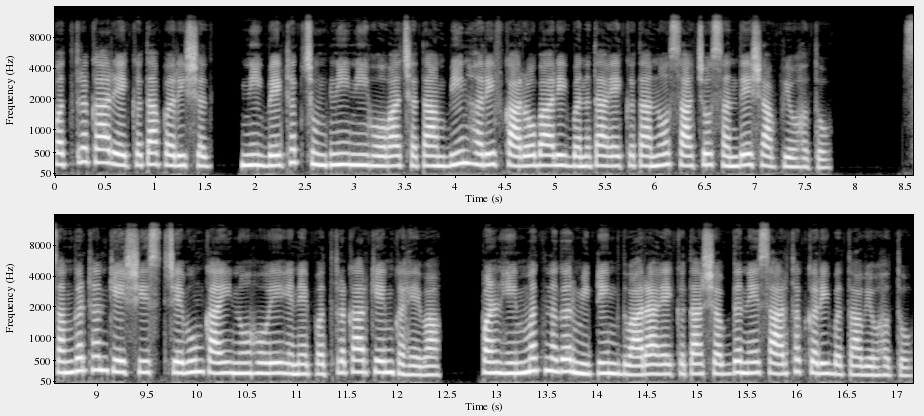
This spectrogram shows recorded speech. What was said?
પત્રકાર એકતા પરિષદની બેઠક ચૂંટણીની હોવા છતાં બિનહરીફ કારોબારી બનતા એકતાનો સાચો સંદેશ આપ્યો હતો. સંગઠન કે શિસ્ત જેવું કાંઈ ન હોય એને પત્રકાર કેમ કહેવા પણ હિંમતનગર મીટિંગ દ્વારા એકતા શબ્દને સાર્થક કરી બતાવ્યો હતો.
